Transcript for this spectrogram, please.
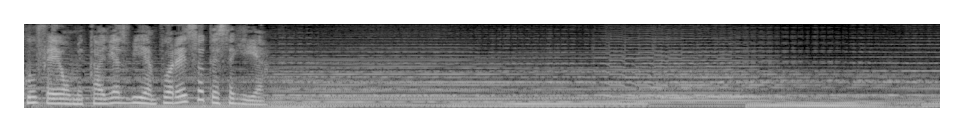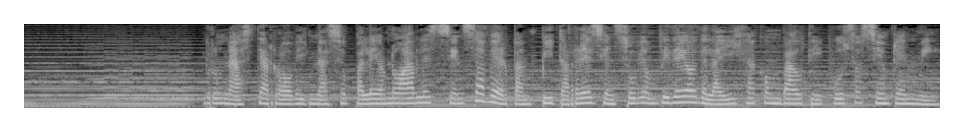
Cu feo me callas bien por eso te seguía. Brunaste arroba Ignacio Paleo no hables sin saber Pampita recién sube un video de la hija con Bauti y puso siempre en mí.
